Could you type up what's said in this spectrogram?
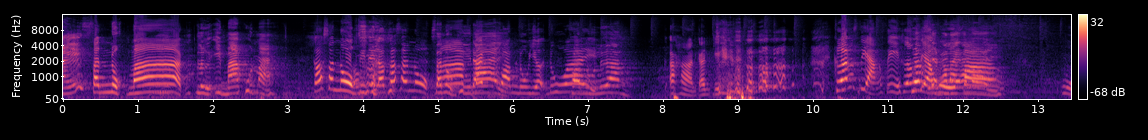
ุกไหมสนุกมาก หรืออิ่มมากพูดมา ก็สนุกจริงๆแล้วก็สนุกสนุกมาที่ได้ความรู้เยอะด้วยความรู้เรื่อง อาหารการกิน เครื่องเสียงสิเครื่องเครื่องเสียงเสียงอะไรหมูอร่อยหมู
